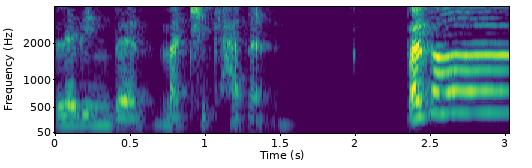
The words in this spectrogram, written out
letting the magic happen. Bye bye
